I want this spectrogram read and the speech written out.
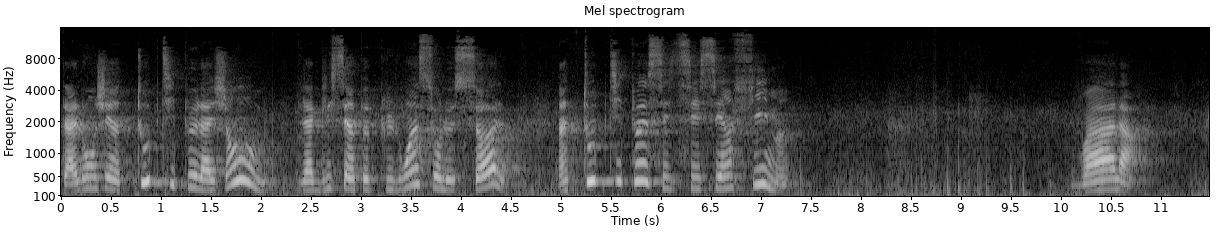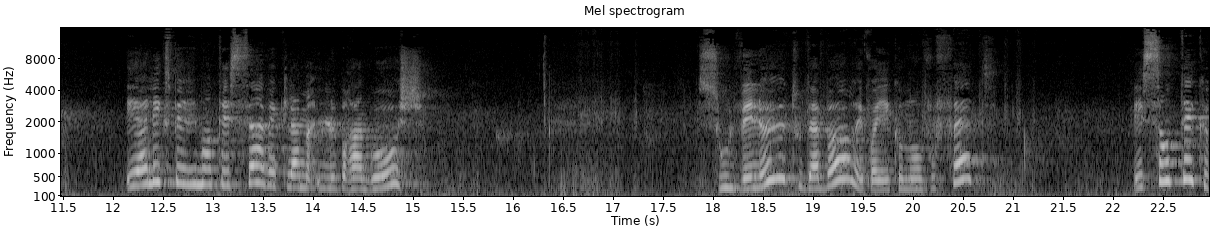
d'allonger un tout petit peu la jambe, la glisser un peu plus loin sur le sol un tout petit peu, c'est infime. Voilà. Et allez expérimenter ça avec le bras gauche. Soulevez-le tout d'abord et voyez comment vous faites. Et sentez que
